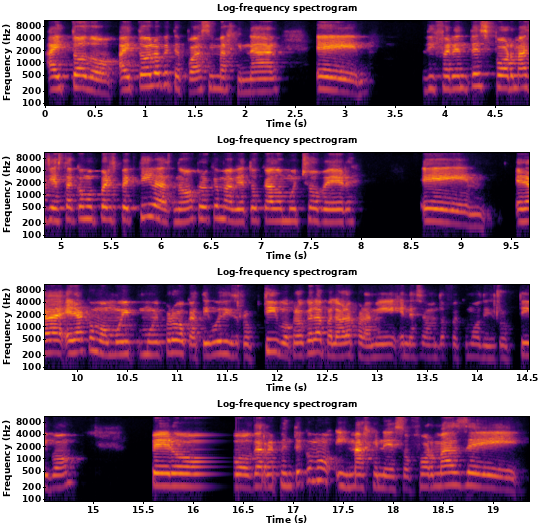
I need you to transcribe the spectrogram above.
hay todo, hay todo lo que te puedas imaginar, eh, diferentes formas y hasta como perspectivas, ¿no? Creo que me había tocado mucho ver eh, era, era como muy, muy provocativo y disruptivo. Creo que la palabra para mí en ese momento fue como disruptivo, pero de repente como imágenes o formas de,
